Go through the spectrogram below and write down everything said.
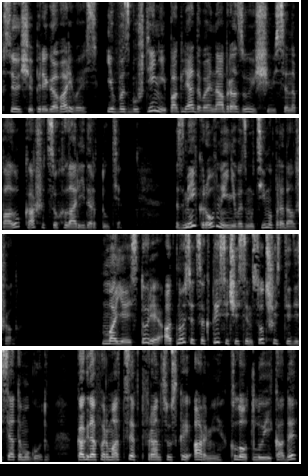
все еще переговариваясь и в возбуждении поглядывая на образующуюся на полу кашицу хлорида ртути. Змей ровно и невозмутимо продолжал. Моя история относится к 1760 году, когда фармацевт французской армии Клод Луи Каде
